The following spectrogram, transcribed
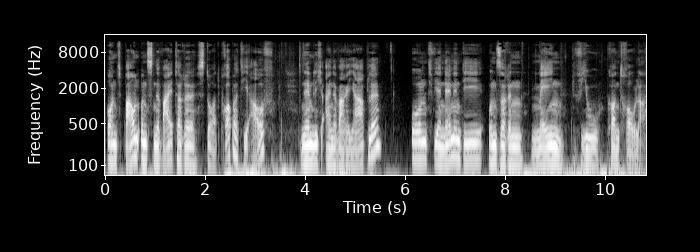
und bauen uns eine weitere Stored Property auf, nämlich eine Variable, und wir nennen die unseren Main View Controller.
